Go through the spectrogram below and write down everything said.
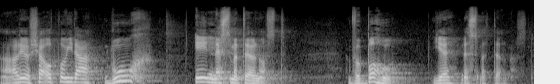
A Aljoša odpovídá, Bůh i nesmrtelnost. V Bohu je nesmrtelnost.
